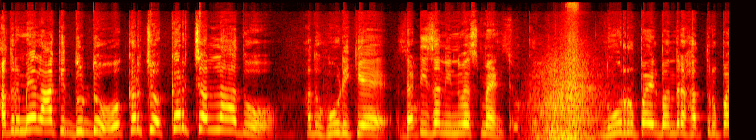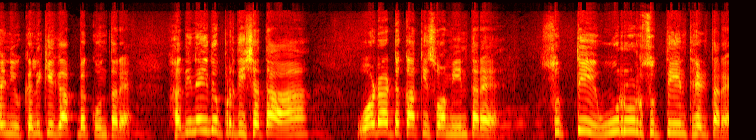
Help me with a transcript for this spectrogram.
ಅದ್ರ ಮೇಲೆ ಹಾಕಿದ ದುಡ್ಡು ಖರ್ಚು ಖರ್ಚಲ್ಲ ಅದು. ಅದು ಹೂಡಿಕೆ ದಟ್ ಈಸ್ ಅನ್ ಇನ್ವೆಸ್ಟ್ಮೆಂಟ್ ನೂರು ರೂಪಾಯಿ ಬಂದರೆ ಹತ್ತು ರೂಪಾಯಿ ನೀವು ಕಲಿಕೆಗೆ ಹಾಕ್ಬೇಕು ಅಂತಾರೆ. ಹದಿನೈದು ಪ್ರತಿಶತ ಓಡಾಟ ಕಾಕಿ ಸ್ವಾಮಿ ಅಂತಾರೆ. ಸುತ್ತಿ ಊರೂರು ಸುತ್ತಿ ಅಂತ ಹೇಳ್ತಾರೆ.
